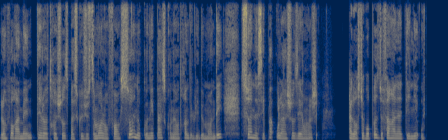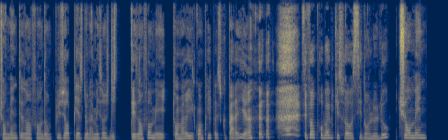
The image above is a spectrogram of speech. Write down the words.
l'enfant ramène telle autre chose parce que justement l'enfant soit ne connaît pas ce qu'on est en train de lui demander, soit ne sait pas où la chose est rangée. Alors je te propose de faire un atelier où tu emmènes tes enfants dans plusieurs pièces de la maison. Je dis tes enfants, mais ton mari est compris parce que pareil, hein c'est fort probable qu'il soit aussi dans le lot. Tu emmènes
